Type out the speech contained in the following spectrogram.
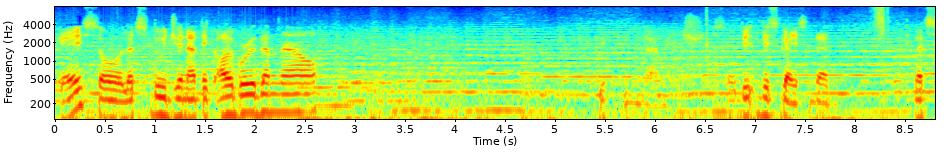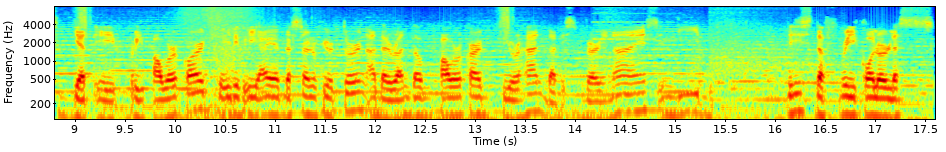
okay so let's do genetic algorithm now this guy is dead let's get a free power card. Creative AI at the start of your turn add a random power card to your hand. That is very nice indeed. This is the free colorless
